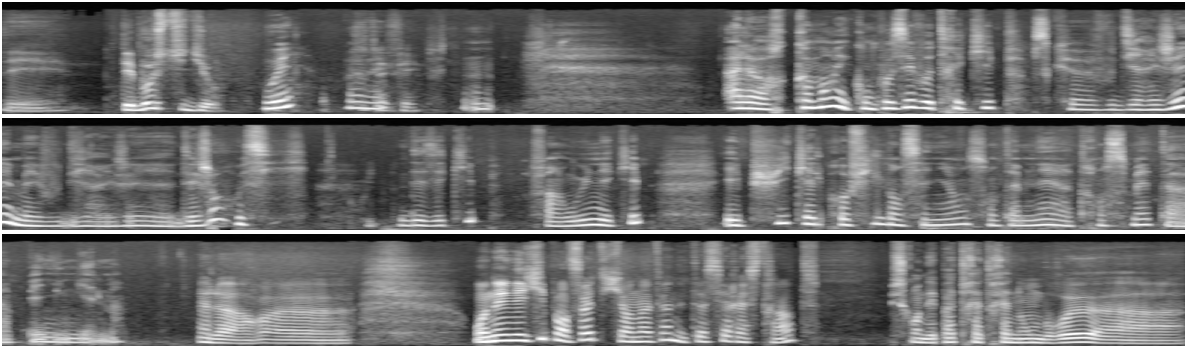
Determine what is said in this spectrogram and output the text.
des, des beaux studios, oui. oui, tout oui. à fait. Alors, comment est composée votre équipe? Parce que vous dirigez, mais vous dirigez des gens aussi, Oui. des équipes, enfin, ou une équipe. Et puis, quels profils d'enseignants sont amenés à transmettre à Penningham? Alors, euh, on a une équipe en fait qui en interne est assez restreinte, puisqu'on n'est pas très très nombreux à,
